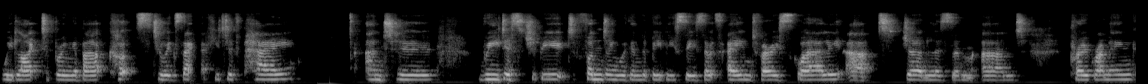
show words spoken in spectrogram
We'd like to bring about cuts to executive pay and to redistribute funding within the BBC. So it's aimed very squarely at journalism and programming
